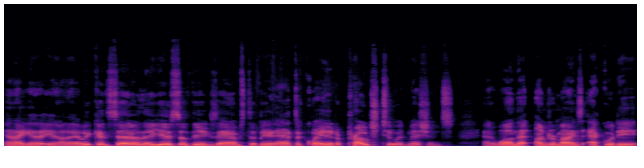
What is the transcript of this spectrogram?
And I get it, you know, that we consider the use of the exams to be an antiquated approach to admissions and one that undermines equity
